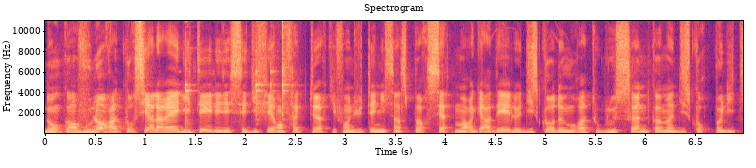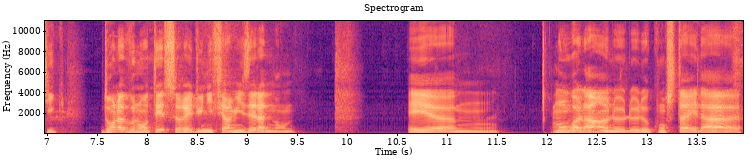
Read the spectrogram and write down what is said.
donc, en voulant raccourcir la réalité et ces différents facteurs qui font du tennis un sport certes moins regardé, le discours de Mouratoglou sonne comme un discours politique dont la volonté serait d'uniformiser la demande. Et euh, bon, voilà, hein, le, constat est là.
